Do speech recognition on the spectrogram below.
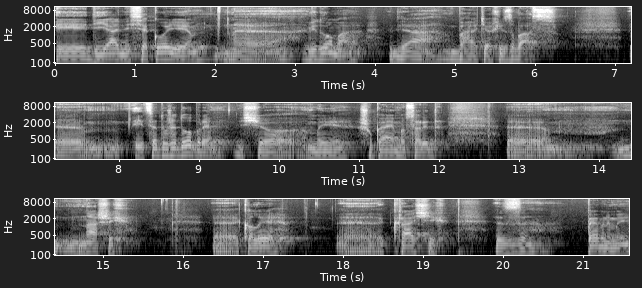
і діяльність якої е, відома для багатьох із вас. Е, І це дуже добре, що ми шукаємо серед е, наших е, колег е, кращих з певними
